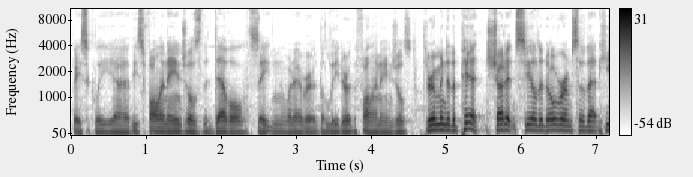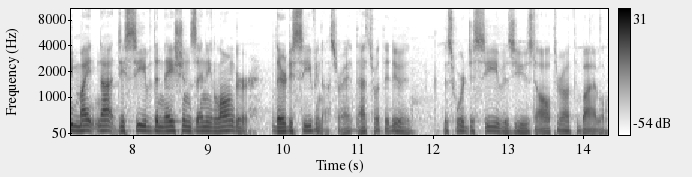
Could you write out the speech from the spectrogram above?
basically uh, these fallen angels, the devil, Satan, whatever, the leader of the fallen angels, threw him into the pit, shut it, and sealed it over him so that he might not deceive the nations any longer. They're deceiving us, right? That's what they do. This word deceive is used all throughout the Bible.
